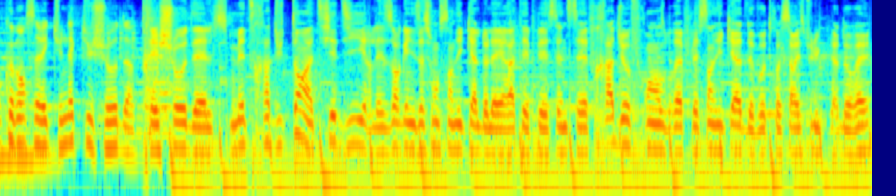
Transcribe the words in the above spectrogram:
On commence avec une actu chaude. Très chaude, elle mettra du temps à tiédir. Les organisations syndicales de la RATP, SNCF, Radio France, bref, les syndicats de votre service public adoré,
